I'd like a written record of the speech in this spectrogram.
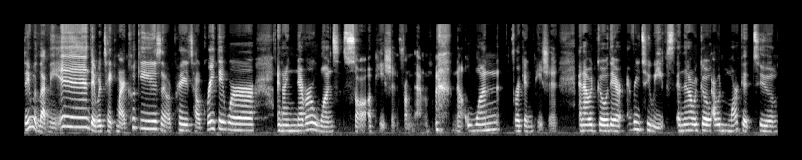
they would let me in they would take my cookies and would praise how great they were and i never once saw a patient from them. Not one freaking patient. And i would go there every two weeks and then i would go i would market to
